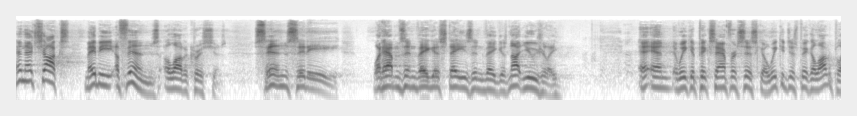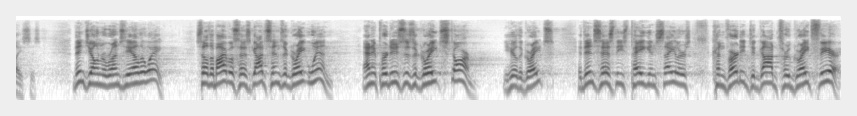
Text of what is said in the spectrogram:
And that shocks, maybe offends a lot of Christians. Sin City. What happens in Vegas stays in Vegas. Not usually. And, we could pick San Francisco. We could just pick a lot of places. Then Jonah runs the other way. So the Bible says God sends a great wind and it produces a great storm. You hear the greats? It then says these pagan sailors converted to God through great fear.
